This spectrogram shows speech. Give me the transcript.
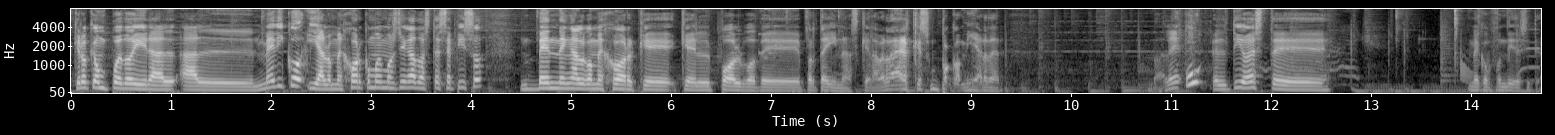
Creo que aún puedo ir al, al médico y a lo mejor como hemos llegado hasta ese piso, venden algo mejor que, que el polvo de proteínas, que la verdad es que es un poco mierder. Vale. Uh, el tío este... Me confundí de sitio.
